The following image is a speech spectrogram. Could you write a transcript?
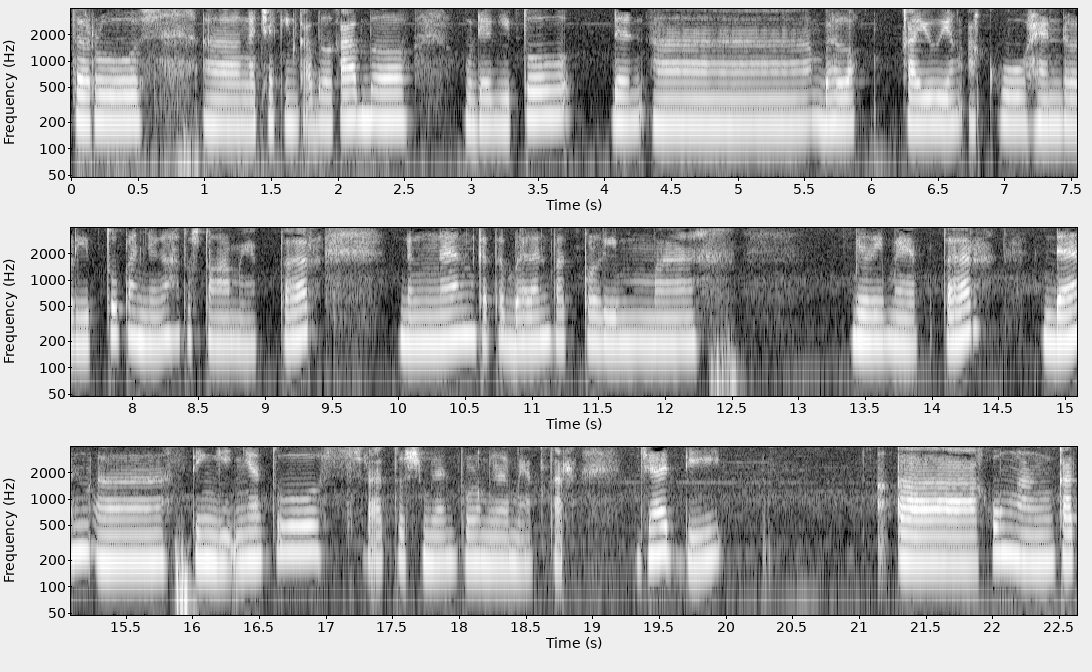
Terus uh, ngecekin kabel-kabel udah gitu. Dan uh, balok kayu yang aku handle itu panjangnya satu setengah meter dengan ketebalan 45 mm dan uh, tingginya tuh 190 mm jadi uh, aku ngangkat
